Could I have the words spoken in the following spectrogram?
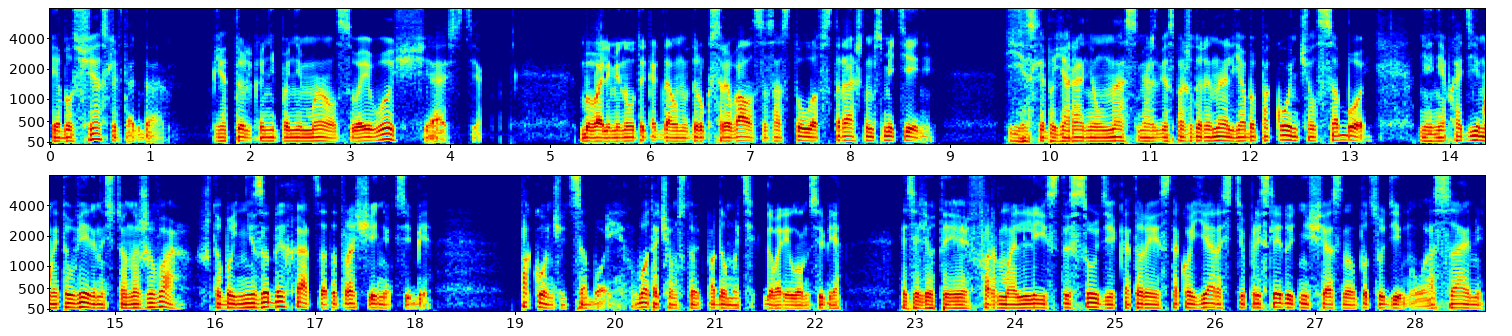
Я был счастлив тогда. Я только не понимал своего счастья. Бывали минуты, когда он вдруг срывался со стула в страшном смятении. Если бы я ранил насмерть госпожу Дореналь, я бы покончил с собой. Мне необходима эта уверенность, что она жива, чтобы не задыхаться от отвращения к себе. Покончить с собой. Вот о чем стоит подумать, — говорил он себе. Эти лютые формалисты, судьи, которые с такой яростью преследуют несчастного подсудимого, а сами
